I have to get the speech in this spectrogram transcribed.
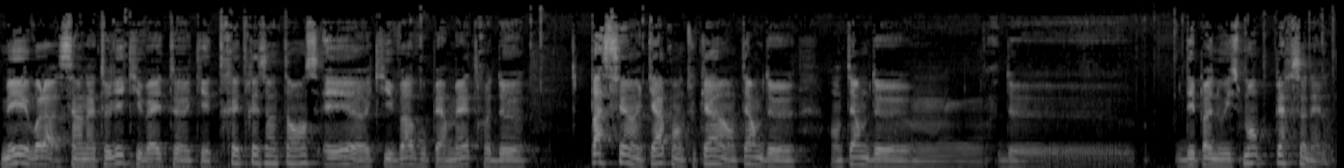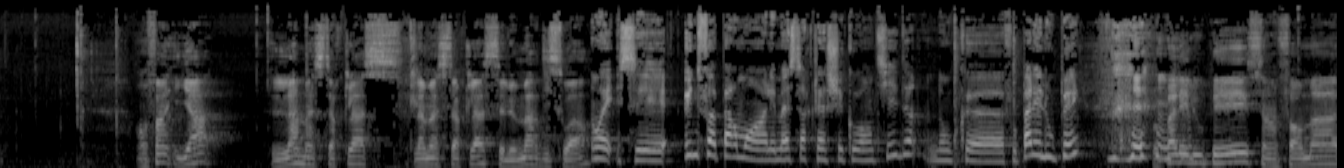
Mais voilà, c'est un atelier qui va être, qui est très très intense et euh, qui va vous permettre de passer un cap, en tout cas en termes de, en termes de, de d'épanouissement personnel. Enfin, il y a la masterclass. La masterclass, c'est le mardi soir. Oui, c'est une fois par mois hein, les masterclass chez Coantide, donc euh, faut pas les louper. faut pas les louper. C'est un format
